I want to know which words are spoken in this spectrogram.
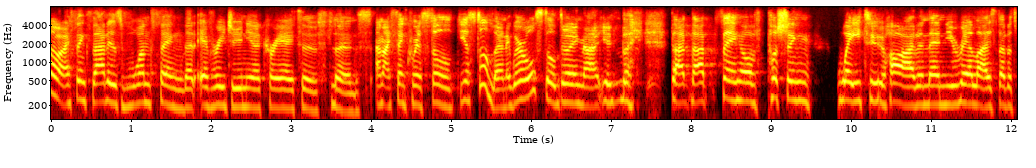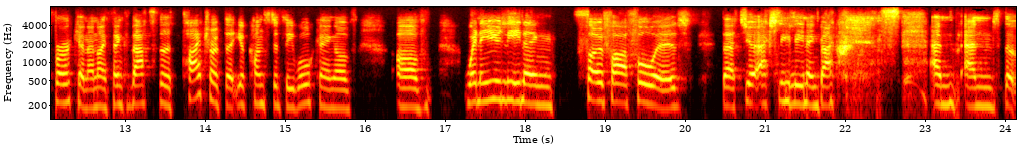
No, I think that is one thing that every junior creative learns, and I think we're still you're still learning. We're all still doing that. You, that that thing of pushing way too hard, and then you realize that it's broken. And I think that's the tightrope that you're constantly walking of of when are you leaning so far forward that you're actually leaning backwards, and and the,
